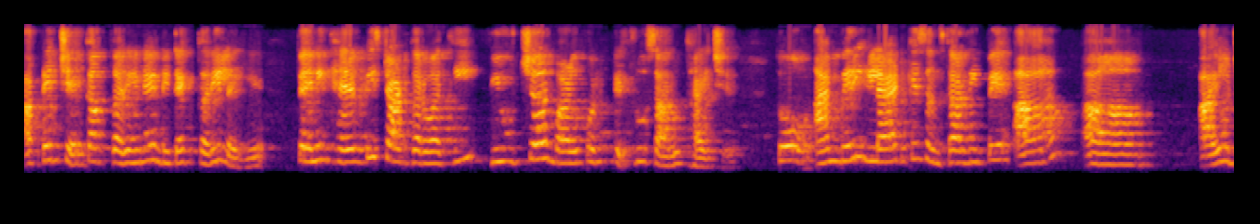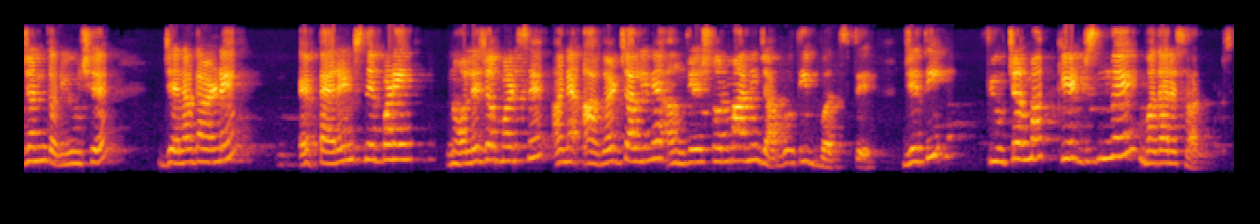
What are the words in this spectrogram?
આપણે ચેકઅપ કરીને ડિટેક્ટ કરી લઈએ તો એની થેરપી સ્ટાર્ટ કરવાથી ફ્યુચર બાળકોને કેટલું સારું થાય છે. તો આઈ એમ વેરી ગ્લેડ કે સંસ્કારદીપે આ આયોજન કર્યું છે, જેના કારણે પેરેન્ટ્સને પણ એક નોલેજ મળશે અને આગળ ચાલીને અંકલેશ્વરમાં આની જાગૃતિ વધશે, જેથી ફ્યુચરમાં કિડ્સને વધારે સારું પડશે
